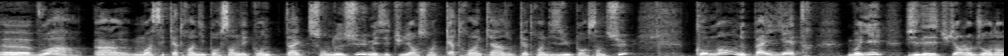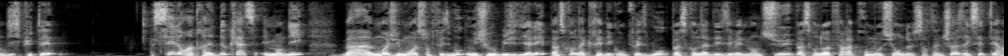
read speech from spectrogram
euh, voire, hein, moi c'est 90% de mes contacts sont dessus, mes étudiants sont à 95 ou 98% dessus, comment ne pas y être? Vous voyez, j'ai des étudiants l'autre jour on en discutait, c'est leur intranet de classe. Ils m'ont dit, bah moi je vais moins sur Facebook, mais je suis obligé d'y aller parce qu'on a créé des groupes Facebook, parce qu'on a des événements dessus, parce qu'on doit faire la promotion de certaines choses, etc.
